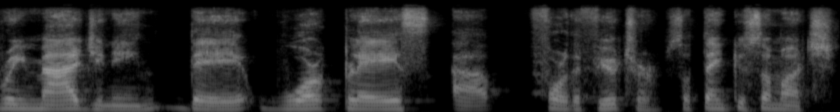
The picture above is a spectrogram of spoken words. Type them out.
reimagining the workplace uh, for the future. So thank you so much.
